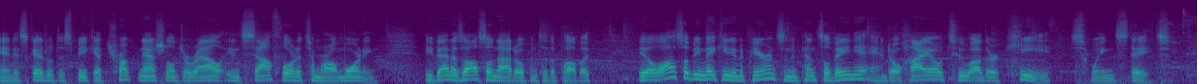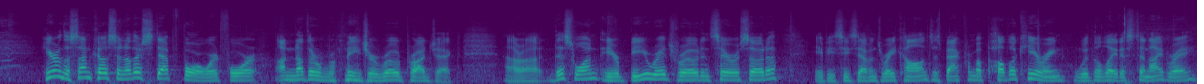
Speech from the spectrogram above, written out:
and is scheduled to speak at Trump National Doral in South Florida tomorrow morning. The event is also not open to the public. He'll also be making an appearance in Pennsylvania and Ohio, two other key swing states. Here on the Suncoast, another step forward for another major road project. Uh, this one near Bee Ridge Road in Sarasota. ABC 7's Ray Collins is back from a public hearing with the latest tonight. Ray.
